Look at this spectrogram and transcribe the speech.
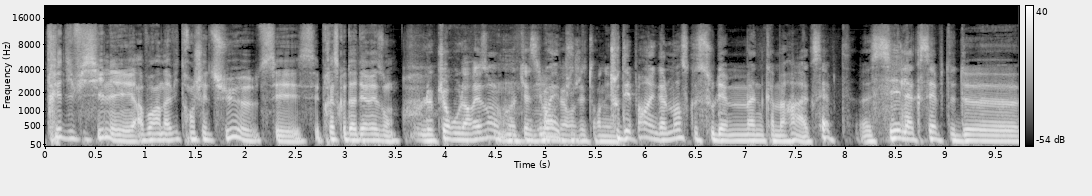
très difficile et avoir un avis tranché dessus, euh, c'est c'est presque d'adhérer Le cœur ou la raison, quoi, quasiment Ouais, puis. Tout dépend également de ce que Souleymane Camara accepte. Euh, S'il accepte de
